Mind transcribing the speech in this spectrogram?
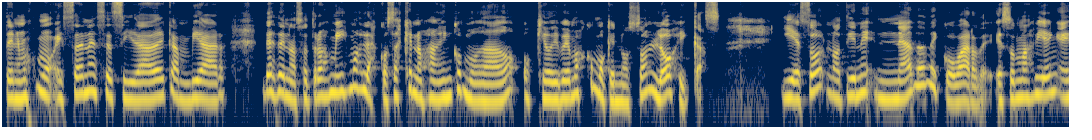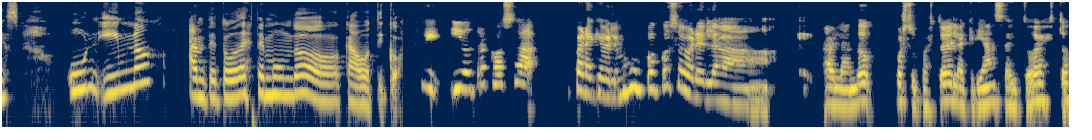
Tenemos como esa necesidad de cambiar desde nosotros mismos las cosas que nos han incomodado o que hoy vemos como que no son lógicas. Y eso no tiene nada de cobarde. Eso más bien es un himno ante todo este mundo caótico. Sí, y otra cosa para que hablemos un poco sobre la, hablando por supuesto de la crianza y todo esto,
